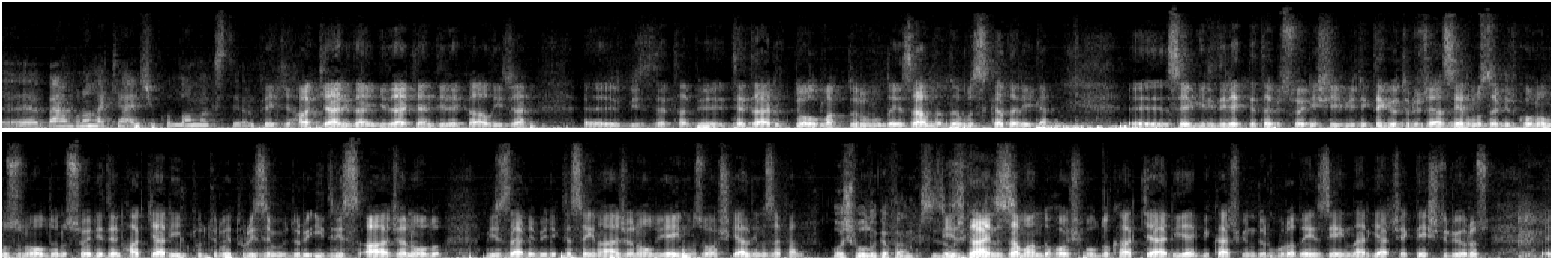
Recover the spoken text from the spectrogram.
e, ben bunu Hakkari için kullanmak istiyorum. Peki Hakkari'den giderken Dilek ağlayacak. E, biz de tabii tedarikli olmak durumundayız anladığımız kadarıyla. Ee, sevgili Dilek'le tabii söyleşiyi birlikte götüreceğiz. Yanımızda bir konuğumuzun olduğunu söyledin. Hakkari İl Kültür ve Turizm Müdürü İdris Ağacanoğlu bizlerle birlikte. Sayın Ağacanoğlu yayınımıza hoş geldiniz efendim. Hoş bulduk efendim. Siz de Biz de aynı zamanda hoş bulduk Hakkari'ye. Birkaç gündür buradayız. Yayınlar gerçekleştiriyoruz. Ee,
